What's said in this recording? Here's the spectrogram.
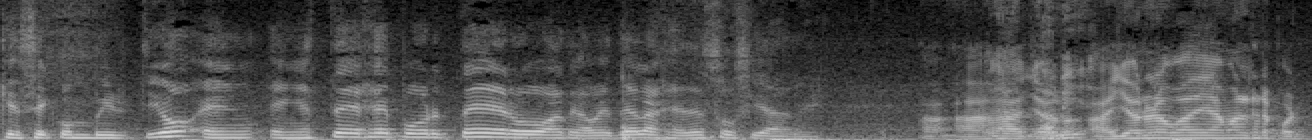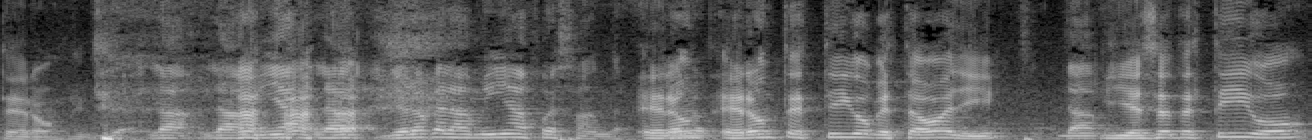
que se convirtió en, en este reportero a través de las redes sociales. Ah, Ajá, La- yo, a no, mí- ah, yo no le voy a llamar reportero. La, la mía, la- yo creo que la mía fue Sandra. Era un, era un testigo que estaba allí la- y ese testigo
